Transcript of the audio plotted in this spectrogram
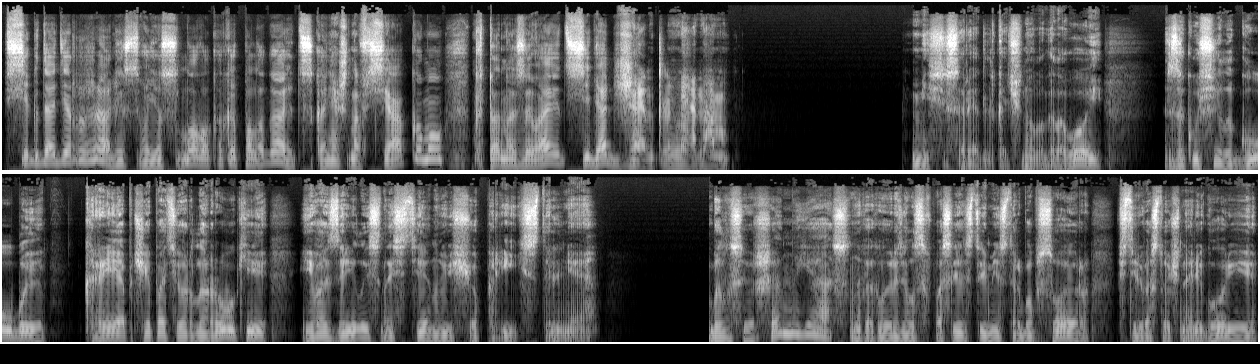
всегда держали свое слово, как и полагается, конечно, всякому, кто называет себя джентльменом. Миссис Редль качнула головой, закусила губы, крепче потерла руки и воззрилась на стену еще пристальнее. Было совершенно ясно, как выразился впоследствии мистер Боб Сойер в стиле восточной аллегории,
